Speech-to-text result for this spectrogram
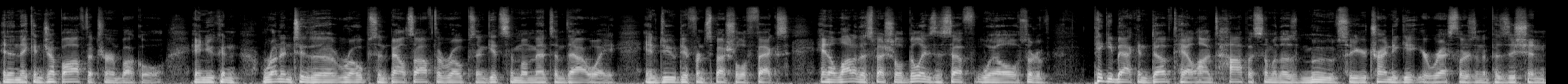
and then they can jump off the turnbuckle and you can run into the ropes and bounce off the ropes and get some momentum that way and do different special effects. And a lot of the special abilities and stuff will sort of piggyback and dovetail on top of some of those moves. So you're trying to get your wrestlers in a position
